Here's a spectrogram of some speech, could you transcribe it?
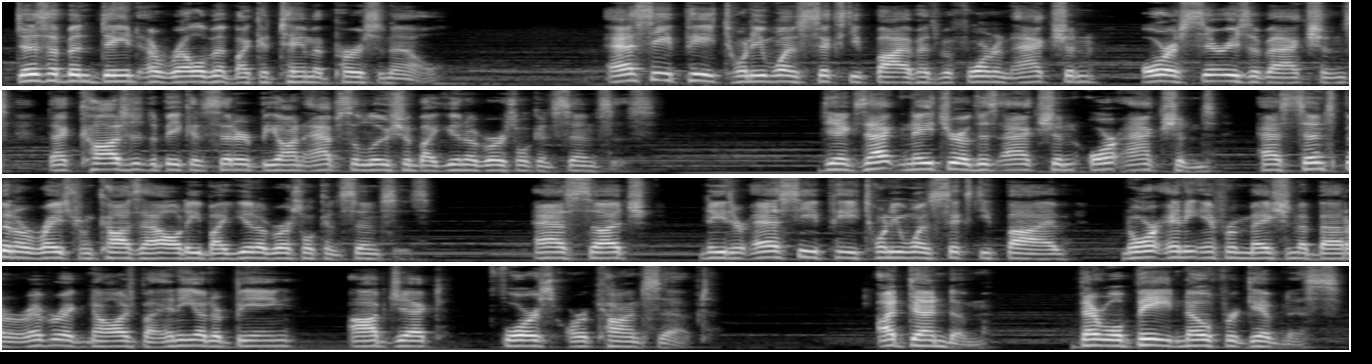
This has been deemed irrelevant by Containment personnel. SCP-2165 has performed an action or a series of actions that cause it to be considered beyond absolution by universal consensus. The exact nature of this action or actions has since been erased from causality by universal consensus. As such, neither SCP-2165 nor any information about it are ever acknowledged by any other being, object, force, or concept. Addendum There will be no forgiveness.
